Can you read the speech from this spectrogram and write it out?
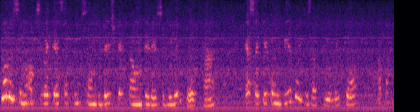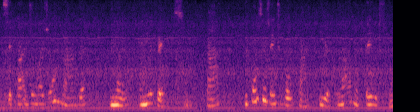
Toda sinopse vai ter essa função de despertar o interesse do leitor, tá? Essa aqui convida e desafia o leitor a participar de uma jornada no universo, tá? Então, se a gente voltar aqui, lá no texto,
